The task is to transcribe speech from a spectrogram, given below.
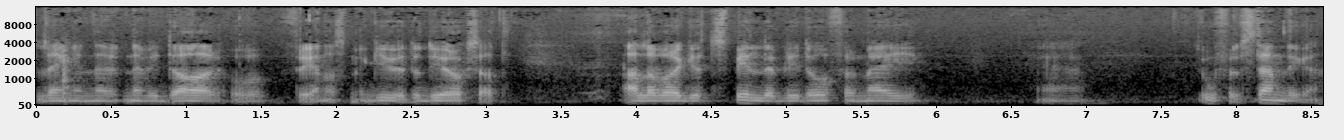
längre när, när vi dör och förenas med Gud. Och det gör också att alla våra gudsbilder blir då för mig eh, ofullständiga.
